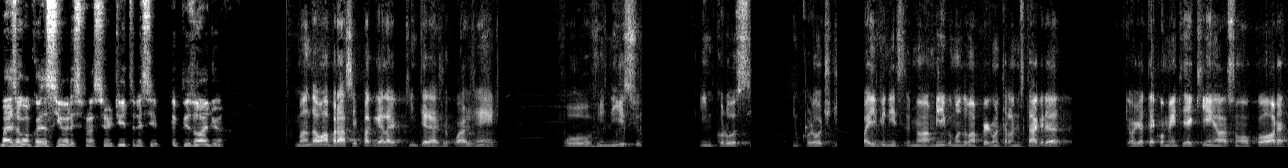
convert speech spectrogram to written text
Mais alguma coisa, senhores, para ser dito nesse episódio? Mandar um abraço aí para a galera que interagiu com a gente. O Vinícius Encroce, Encrote. Aí, Vinícius, meu amigo, mandou uma pergunta lá no Instagram que eu já até comentei aqui em relação ao Cora,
